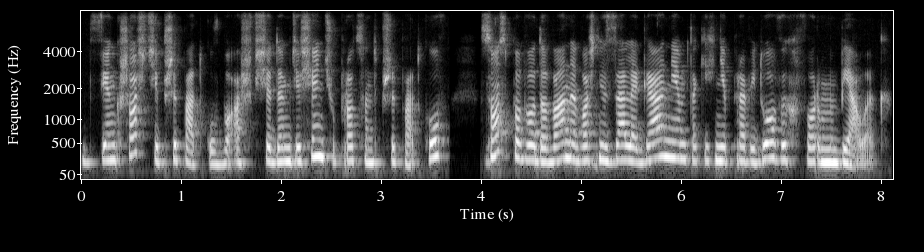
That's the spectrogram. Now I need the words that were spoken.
w większości przypadków, bo aż w 70% przypadków, są spowodowane właśnie zaleganiem takich nieprawidłowych form białek.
